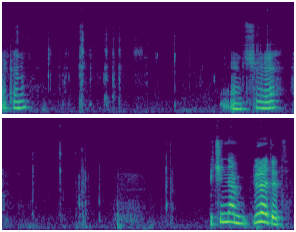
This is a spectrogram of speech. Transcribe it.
Bakalım. Evet şöyle. İçinden bir adet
